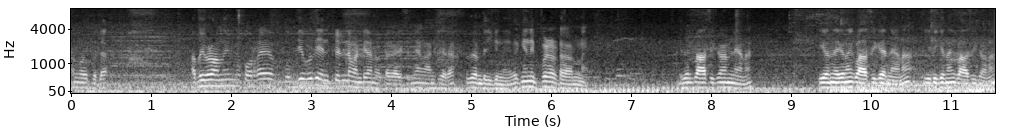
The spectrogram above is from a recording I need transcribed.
അത് കുഴപ്പമില്ല. അപ്പോൾ ഇവിടെ വന്നു കഴിഞ്ഞാൽ കുറേ പുതിയ പുതിയ എൻഫീൽഡിന്റെ വണ്ടിയാണ് കേട്ടോ കഴിച്ചത്. ഞാൻ കാണിച്ചു തരാം. ഇത് കണ്ടിരിക്കുന്നത്. ഇതൊക്കെ ഞാൻ ഇപ്പോഴാണ് കാണുന്നത്. ഇത് ക്ലാസിക് തന്നെയാണ്. ഈ വന്നിരിക്കുന്നത് ക്ലാസിക് തന്നെയാണ്. ഇരിക്കുന്നത് ക്ലാസിക്കാണ്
